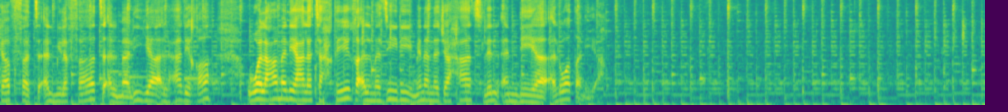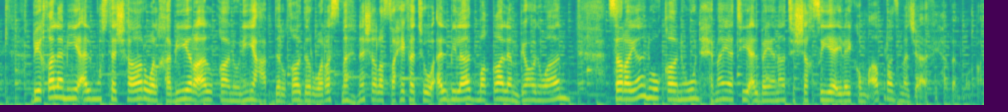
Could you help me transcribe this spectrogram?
كافة الملفات المالية العالقة والعمل على تحقيق المزيد من النجاحات للأندية الوطنية. بقلم المستشار والخبير القانوني عبد القادر ورسمه نشرت صحيفة البلاد مقالا بعنوان سريان قانون حماية البيانات الشخصية إليكم أبرز ما جاء في هذا المقال.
